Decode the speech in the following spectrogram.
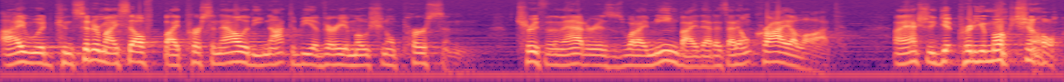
I would consider myself by personality not to be a very emotional person. Truth of the matter is, is what I mean by that is I don't cry a lot. I actually get pretty emotional.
